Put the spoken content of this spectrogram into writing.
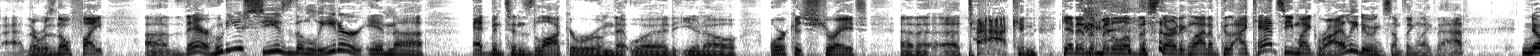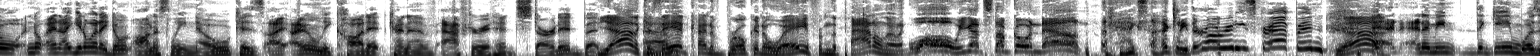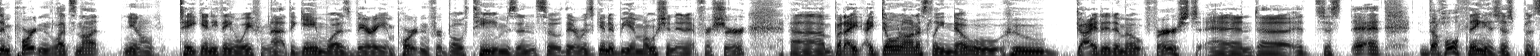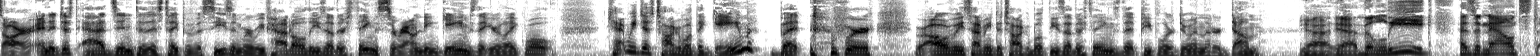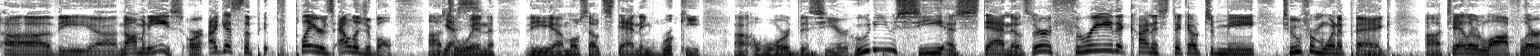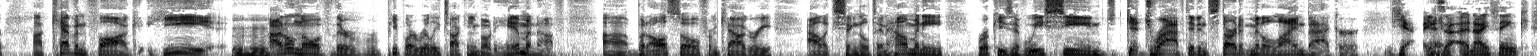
uh, there was no fight uh, there. Who do you see as the leader in uh, Edmonton's locker room that would, you know, orchestrate an uh, attack and get in the middle of the starting lineup? Because I can't see Mike Reilly doing something like that. No, no, and I, you know what? I don't honestly know because I, I only caught it kind of after it had started. But Yeah, because they um, had kind of broken away from the panel. They're like, "Whoa, we got stuff going down." exactly. They're already scrapping. Yeah. And, and I mean, the game was important. Let's not, you know, take anything away from that. The game was very important for both teams. And so there was going to be emotion in it for sure. Um, but I, I don't honestly know who guided him out first. And uh, it's just, it, the whole thing is just bizarre. And it just adds into this type of a season where we've had all these other things surrounding games that you're like, well, can't we just talk about the game? But we're we're always having to talk about these other things that people are doing that are dumb. Yeah, yeah. The league has announced uh, the uh, nominees, or I guess the p- players eligible uh, Yes. to win the uh, most outstanding rookie uh, award this year. Who do you see as standouts? There are three that kind of stick out to me. Two from Winnipeg: uh, Taylor Loffler, uh, Kevin Fogg. He, I don't know if there people are really talking about him enough. Uh, but also from Calgary, Alex Singleton. How many rookies have we seen get drafted and start at middle linebacker? Yeah, exactly. And I think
